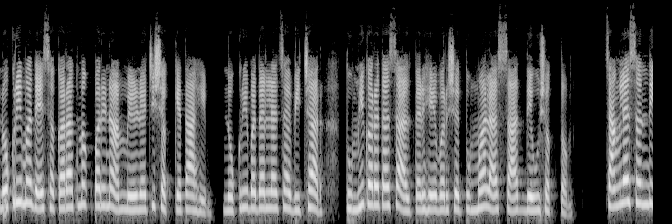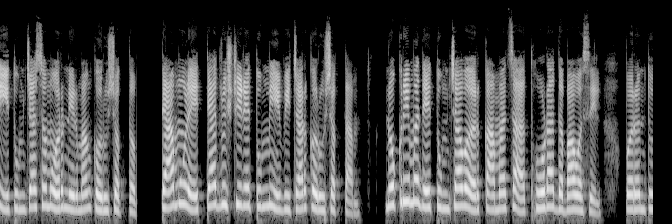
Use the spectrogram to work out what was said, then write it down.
नोकरीमध्ये सकारात्मक परिणाम मिळण्याची शक्यता आहे. नोकरी बदलण्याचा विचार तुम्ही करत असाल तर हे वर्ष तुम्हाला साथ देऊ शकतं. चांगल्या संधी तुमच्यासमोर निर्माण करू शकतं. त्यामुळे त्या दृष्टीने तुम्ही विचार करू शकता. नोकरीमध्ये तुमच्यावर कामाचा थोडा दबाव असेल परंतु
